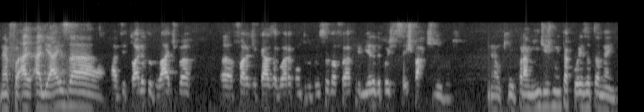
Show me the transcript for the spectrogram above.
Né? Aliás, a, a vitória do Gladbach uh, fora de casa agora contra o Düsseldorf foi a primeira depois de seis partidas, né? o que para mim diz muita coisa também.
